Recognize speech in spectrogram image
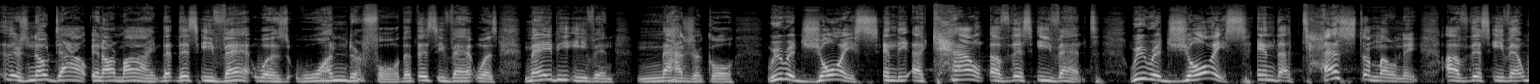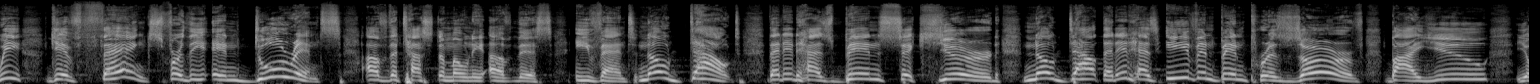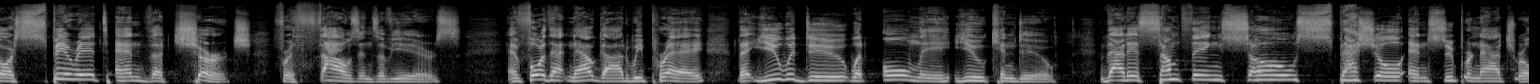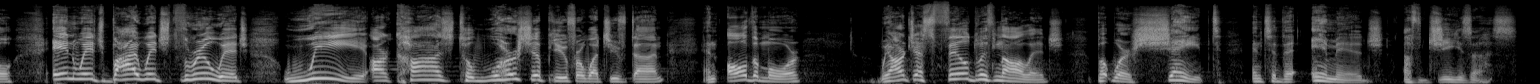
There's no doubt in our mind that this event was wonderful, that this event was maybe even magical. We rejoice in the account of this event. We rejoice in the testimony of this event. We give thanks for the endurance of the testimony of this event. No doubt that it has been secured. No doubt that it has even been preserved by you, your spirit, and the church for thousands of years. And for that now, God, we pray that you would do what only you can do. That is something so special and supernatural, in which, by which, through which we are caused to worship you for what you've done. And all the more, we aren't just filled with knowledge, but we're shaped into the image of Jesus.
